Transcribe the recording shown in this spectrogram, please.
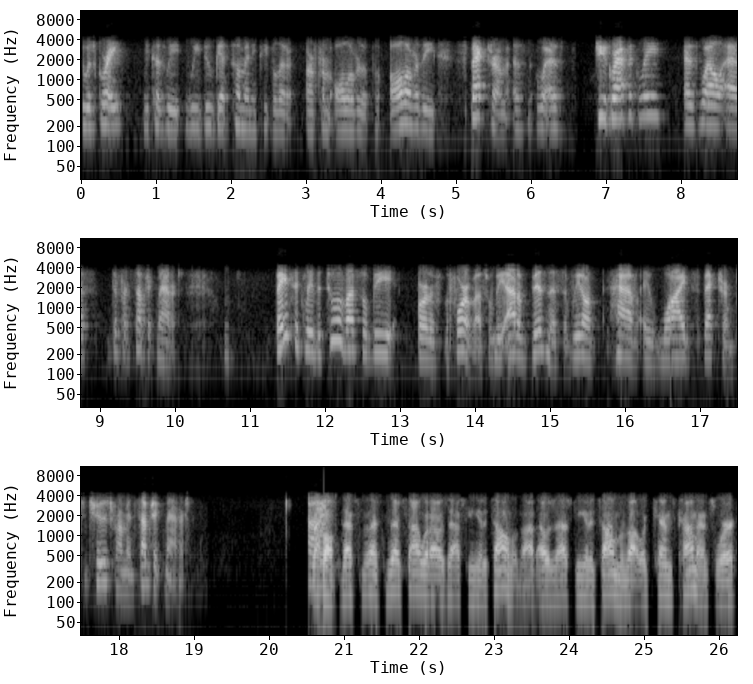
it was great because we we do get so many people that are from all over the all over the spectrum as as geographically as well as different subject matters. Basically, the two of us will be or the, the four of us will be out of business if we don't have a wide spectrum to choose from in subject matters. Right. Well, that's that's that's not what I was asking you to tell him about. I was asking you to tell him about what Ken's comments were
